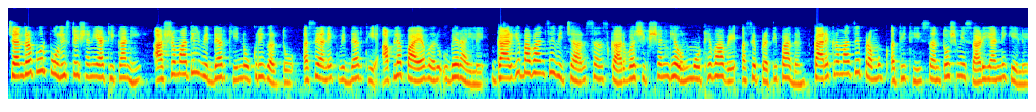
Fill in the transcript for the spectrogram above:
चंद्रपूर पोलीस स्टेशन या ठिकाणी आश्रमातील विद्यार्थी नोकरी करतो असे अनेक विद्यार्थी आपल्या पायावर उभे राहिले. गाडगे बाबांचे विचार संस्कार व शिक्षण घेऊन मोठे व्हावे असे प्रतिपादन कार्यक्रमाचे प्रमुख अतिथी संतोष मिसाळ यांनी केले.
